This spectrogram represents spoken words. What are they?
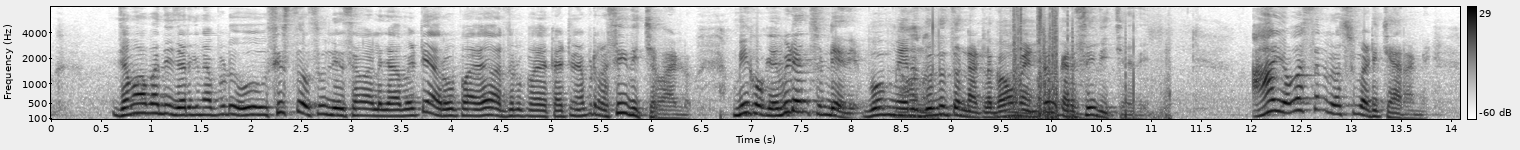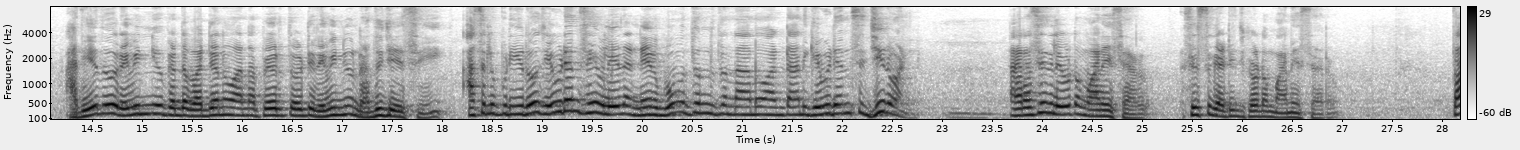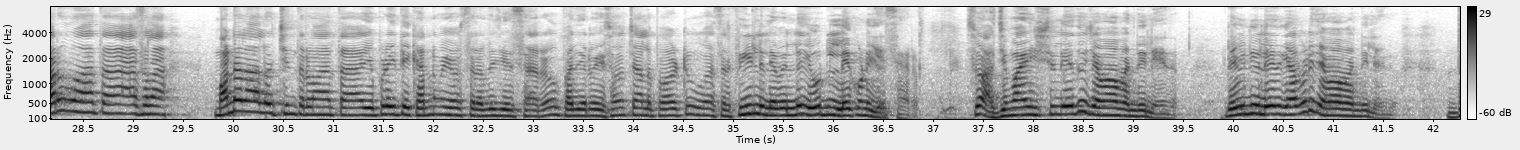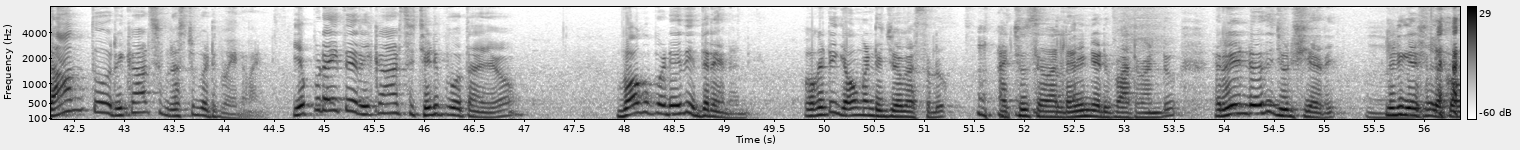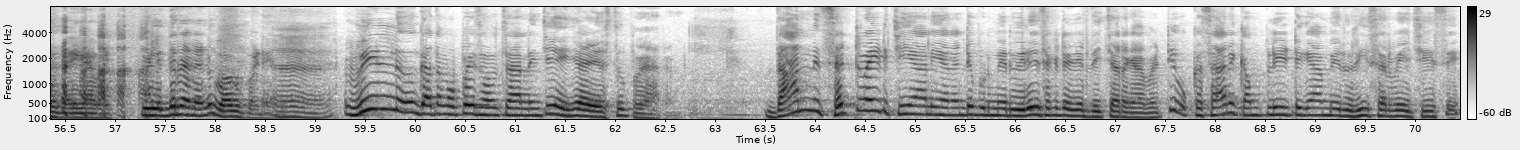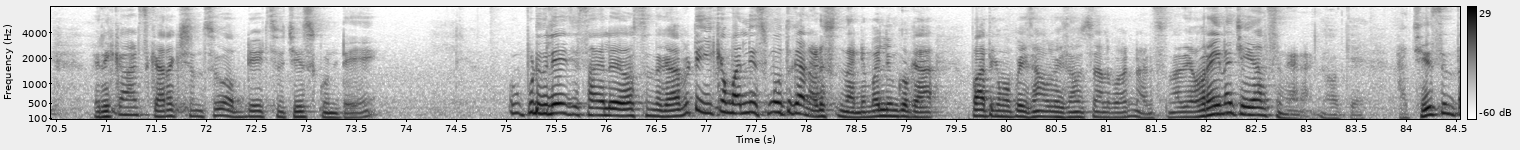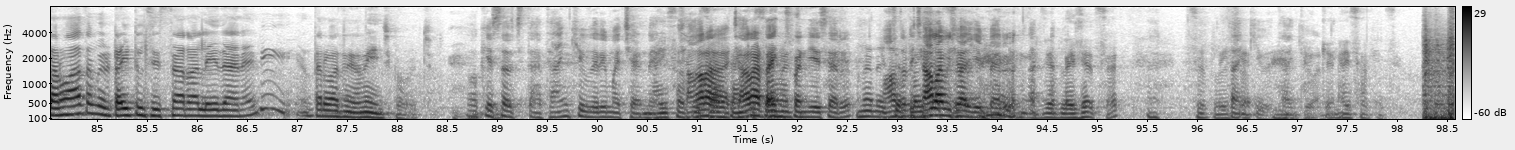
జమాబందీ జరిగినప్పుడు శిస్తు వసూలు చేసేవాళ్ళు కాబట్టి ఆ రూపాయో అర్ధ రూపాయో కట్టినప్పుడు రసీదు ఇచ్చేవాళ్ళు. మీకు ఒక ఎవిడెన్స్ ఉండేది. భూమి మీరు దున్నుతున్నట్లు గవర్నమెంట్ ఒక రసీదు ఇచ్చేది. ఆ వ్యవస్థను రస్తు పట్టించారండి అదేదో రెవెన్యూ పెద్ద బడ్జను అన్న పేరుతోటి రెవెన్యూని రద్దు చేసి అసలు ఇప్పుడు ఈరోజు ఎవిడెన్స్ ఏమి లేదండి. నేను భూమి దున్నుతున్నాను అంటానికి ఎవిడెన్స్ జీరో అండి. ఆ రసీదులు ఇవ్వటం మానేశారు. శిస్తు కట్టించుకోవడం మానేశారు. తరువాత అసలు మండలాలు వచ్చిన తర్వాత ఎప్పుడైతే కర్ణ వ్యవస్థ రద్దు చేశారో పది ఇరవై సంవత్సరాల పాటు అసలు ఫీల్డ్ లెవెల్లో ఎవరిని లేకుండా చేశారు. సో అజమాయిషి లేదు జమాబందీ లేదు. రెవెన్యూ లేదు కాబట్టి జమాబందీ లేదు. దాంతో రికార్డ్స్ భ్రష్టు పట్టిపోయినవండి ఎప్పుడైతే రికార్డ్స్ చెడిపోతాయో బాగుపడేది ఇద్దరేనండి. ఒకటి గవర్నమెంట్ ఉద్యోగస్తులు అది చూసేవాళ్ళు రెవెన్యూ డిపార్ట్మెంటు. రెండోది జుడిషియరీ. లిటిగేషన్లు ఎక్కువ అవుతాయి కాబట్టి వీళ్ళిద్దరేనండి బాగుపడేది వీళ్ళు గత ముప్పై సంవత్సరాల నుంచి ఎంజాయ్ చేస్తూ పోయారండి దాన్ని సెట్ రైట్ చేయాలి అని అంటే ఇప్పుడు మీరు విలేజ్ సెక్రటేరియట్ ఇచ్చారు కాబట్టి ఒక్కసారి కంప్లీట్గా మీరు రీసర్వే చేసి రికార్డ్స్ కరెక్షన్స్ అప్డేట్స్ చేసుకుంటే ఇప్పుడు విలేజ్ స్థాయిలో వస్తుంది కాబట్టి ఇక మళ్ళీ స్మూత్గా నడుస్తుందండి. మళ్ళీ ఇంకొక పాతిక ముప్పై నలభై సంవత్సరాల పాటు నడుస్తుంది. అది ఎవరైనా చేయాల్సిందేనండి. ఓకే. చేసిన తర్వాత మీరు టైటిల్స్ ఇస్తారా లేదా అనేది తర్వాత నిర్ణయించుకోవచ్చు. Okay sir thank you very much అండి. చాలా చాలా టైం స్పెండ్ చేశారు చాలా విషయాలు చెప్పారు. Pleasure sir thank you thank you nice okay sir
